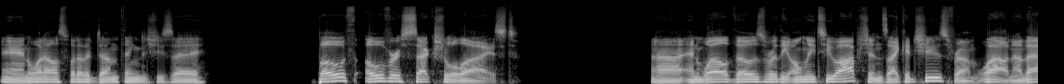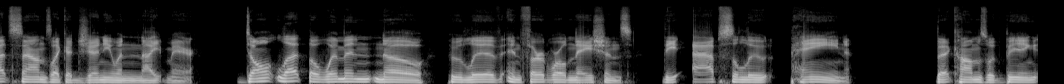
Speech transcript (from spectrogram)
And what else? What other dumb thing did she say? Both over sexualized. Uh, and well, those were the only two options I could choose from. Wow, now that sounds like a genuine nightmare. Don't let the women know who live in third world nations the absolute pain that comes with being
